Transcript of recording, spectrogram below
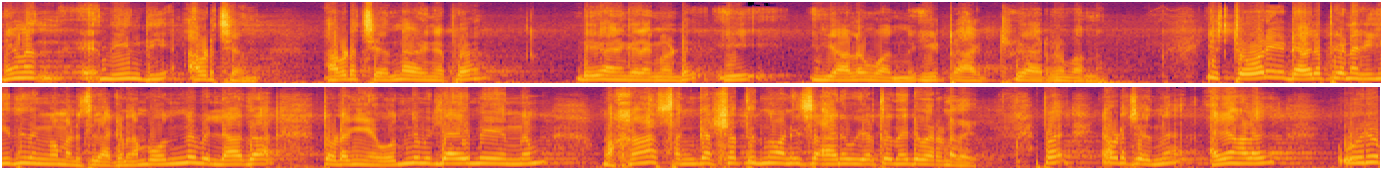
ഞങ്ങൾ നീന്തി അവിടെ ചെന്ന്. അവിടെ ചെന്ന് കഴിഞ്ഞപ്പോൾ ദൈവാനുഗ്രഹം കൊണ്ട് ഈ ഇയാളും വന്നു. ഈ ട്രാക്ടറുകാരനും വന്നു. ഈ സ്റ്റോറി ഡെവലപ്പ് ചെയ്യണ രീതി നിങ്ങൾ മനസ്സിലാക്കണം. നമ്മൾ ഒന്നുമില്ലാതെ തുടങ്ങിയ ഒന്നുമില്ലായ്മയെന്നും മഹാസംഘർഷത്തിൽ നിന്നുമാണ് ഈ സാധനം ഉയർത്തുന്നതിന് വരണത് അപ്പോൾ അവിടെ ചെന്ന് അയാൾ ഒരു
